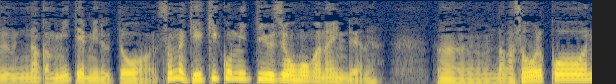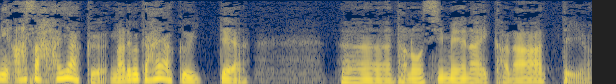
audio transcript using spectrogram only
なんか見てみると、そんな激混みっていう情報がないんだよね。うん。だからそこに朝早く、なるべく早く行って、うん、楽しめないかなっていう。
